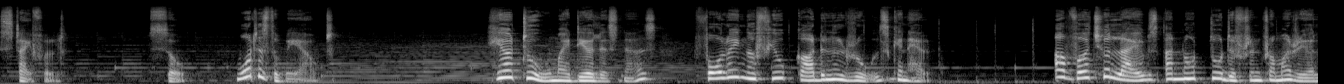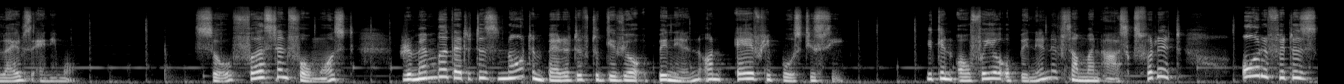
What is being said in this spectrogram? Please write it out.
stifled. So, what is the way out? Here, too, my dear listeners, following a few cardinal rules can help. Our virtual lives are not too different from our real lives anymore. So, first and foremost, remember that it is not imperative to give your opinion on every post you see. You can offer your opinion if someone asks for it, or if it is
